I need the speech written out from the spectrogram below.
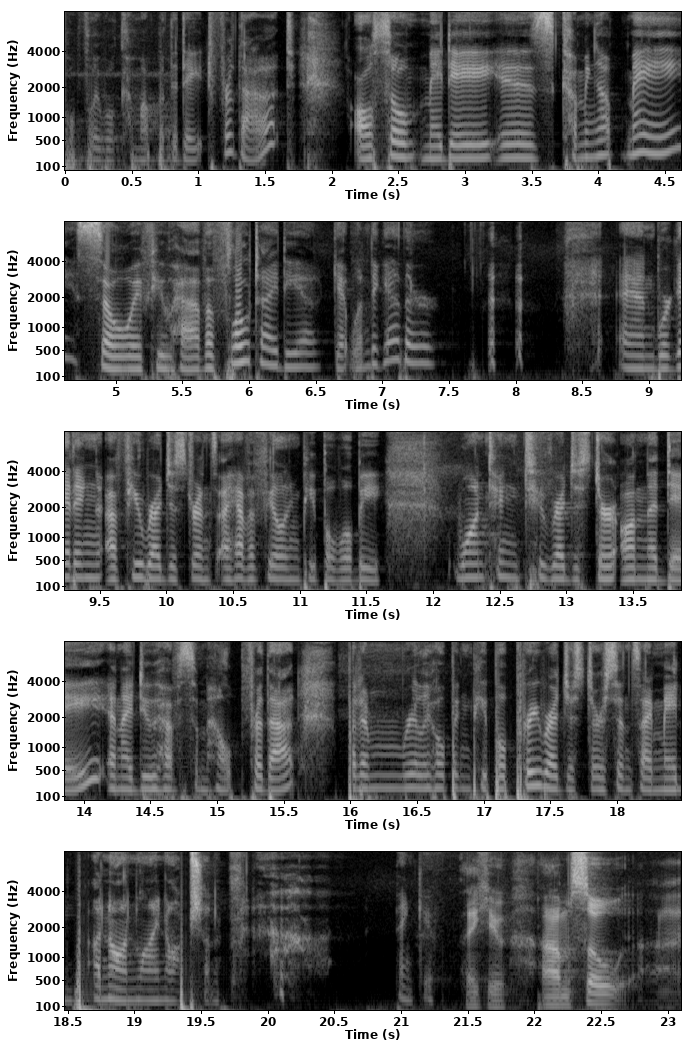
hopefully we'll come up with a date for that. Also, May Day is coming up May, so if you have a float idea, get one together. And we're getting a few registrants. I have a feeling people will be wanting to register on the day, and I do have some help for that. But I'm really hoping people pre register since I made an online option. Thank you. Thank you. Um, so uh,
